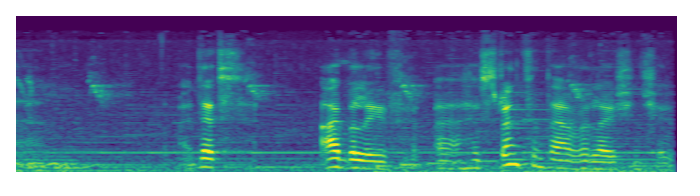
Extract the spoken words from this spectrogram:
um, that, I believe, uh, has strengthened our relationship.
